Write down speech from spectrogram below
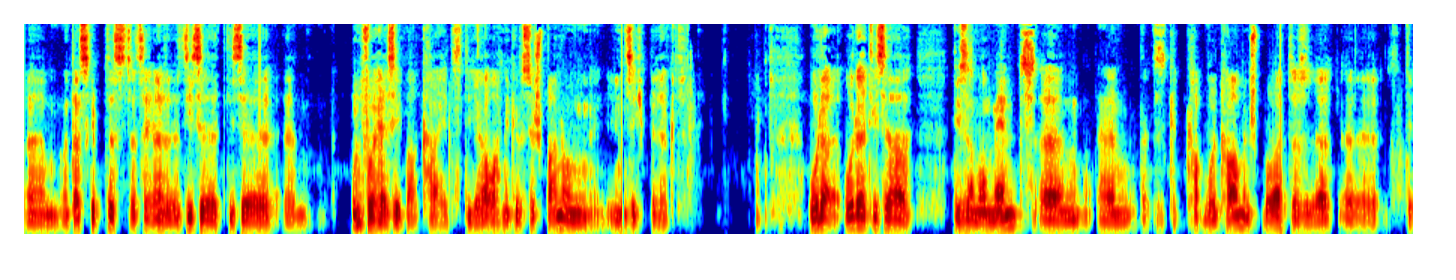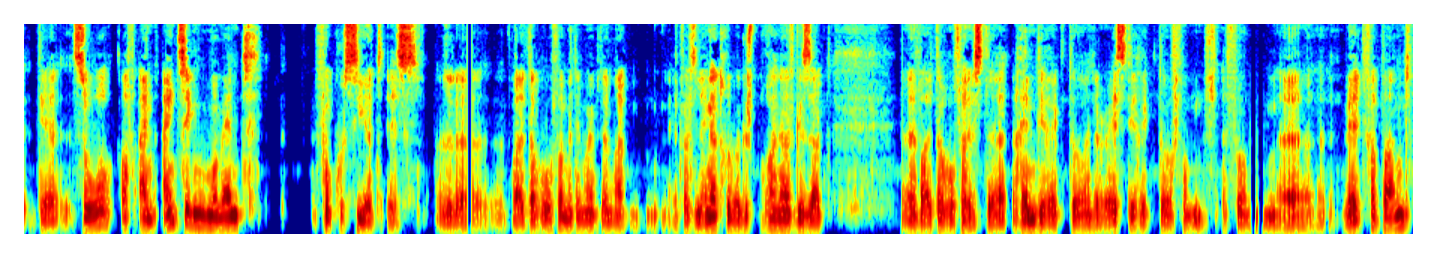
ähm, und das gibt es tatsächlich, also diese, diese ähm, Unvorhersehbarkeit, die ja auch eine gewisse Spannung in sich birgt. Oder, oder dieser, dieser Moment, ähm, ähm, es gibt wohl kaum einen Sport, also der, äh, der so auf einen einzigen Moment fokussiert ist. Also der Walter Hofer, mit dem ich mal etwas länger drüber gesprochen hat, gesagt, äh, Walter Hofer ist der Renndirektor, der Race-Direktor vom, vom äh, Weltverband.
